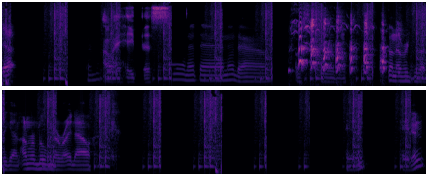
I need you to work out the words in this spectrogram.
Yep. Oh, I hate this. Don't ever do that again. I'm removing it right now. Hayden? Hayden?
